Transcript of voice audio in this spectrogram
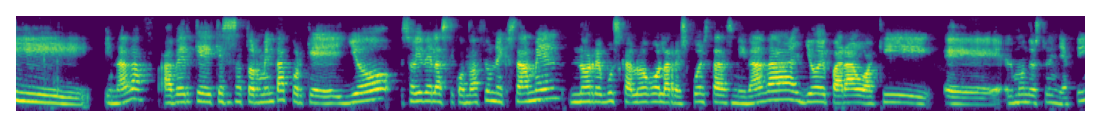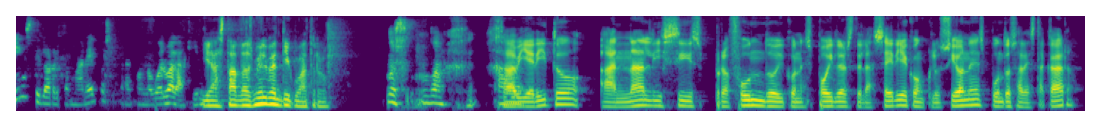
Y, y nada, a ver qué, qué es esa tormenta, porque yo soy de las que cuando hace un examen no rebusca luego las respuestas ni nada. Yo he parado aquí eh, el mundo de Stranger Things y lo retomaré pues, para cuando vuelva a la quinta. Y hasta 2024. Pues, bueno, Javierito, análisis profundo y con spoilers de la serie, conclusiones, puntos a destacar.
